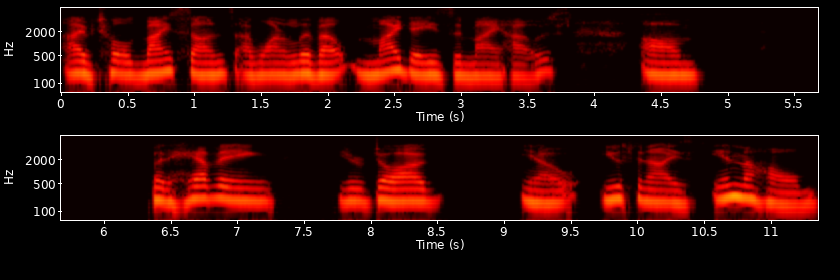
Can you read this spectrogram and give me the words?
i've told my sons i want to live out my days in my house um but having your dog you know, euthanized in the home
